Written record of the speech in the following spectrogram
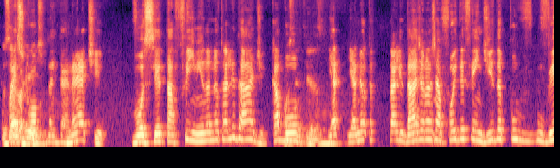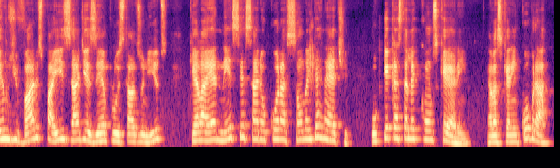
mais cobra da internet, você está ferindo a neutralidade. Acabou. E a, e a, neutralidade ela já foi defendida por governos de vários países, há de exemplo os Estados Unidos, que ela é necessária ao coração da internet. O que, que as telecoms querem? Elas querem cobrar.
